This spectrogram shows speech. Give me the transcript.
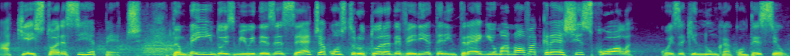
Aqui a história se repete. Também em 2017, a construtora deveria ter entregue uma nova creche escola coisa que nunca aconteceu.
